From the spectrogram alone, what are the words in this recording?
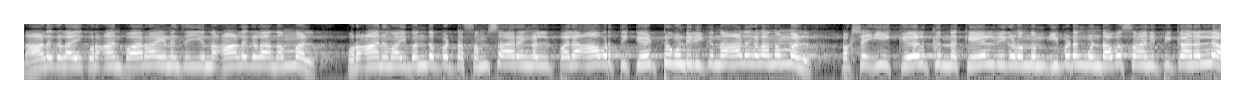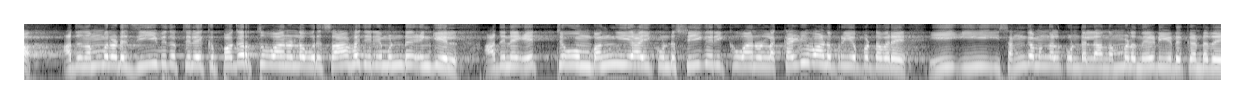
നാളുകളായി ഖുർആൻ പാരായണം ചെയ്യുന്ന ആളുകളാ നമ്മൾ. ഖുർആനുമായി ബന്ധപ്പെട്ട സംസാരങ്ങൾ പല ആവർത്തി കേട്ടുകൊണ്ടിരിക്കുന്ന ആളുകളാ നമ്മൾ. പക്ഷെ ഈ കേൾക്കുന്ന കേൾവികളൊന്നും ഇവിടം കൊണ്ട് അവസാനിപ്പിക്കാനല്ല. അത് നമ്മളുടെ ജീവിതത്തിലേക്ക് പകർത്തുവാനുള്ള ഒരു സാഹചര്യമുണ്ട് എങ്കിൽ അതിനെ ഏറ്റവും ഭംഗിയായി കൊണ്ട് സ്വീകരിക്കുവാനുള്ള കഴിവാണ് പ്രിയപ്പെട്ടവരെ. ഈ ഈ സംഗമങ്ങൾ കൊണ്ടെല്ലാം നമ്മൾ നേടിയെടുക്കേണ്ടത്.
